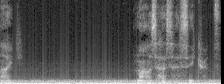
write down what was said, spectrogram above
Like Mars has her secrets.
